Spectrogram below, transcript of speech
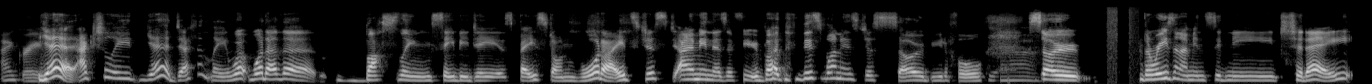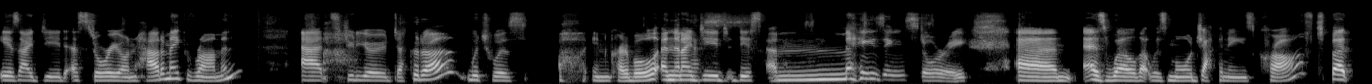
I agree. Yeah, actually, yeah, definitely. What what other bustling CBD is based on water? It's just, I mean, there's a few, but this one is just so beautiful. Yeah. So the reason I'm in Sydney today is I did a story on how to make ramen at Studio Dekura, which was oh, incredible. And then I did this amazing story um, as well that was more Japanese craft. But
